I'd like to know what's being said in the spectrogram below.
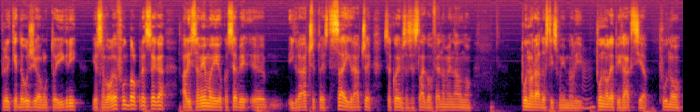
prilike da uživam u toj igri, jer sam voleo futbol pre svega, ali sam imao i oko sebe e, igrače, to jest sa igrače sa kojim sam se slagao fenomenalno. Puno radosti smo imali, puno lepih akcija, puno,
